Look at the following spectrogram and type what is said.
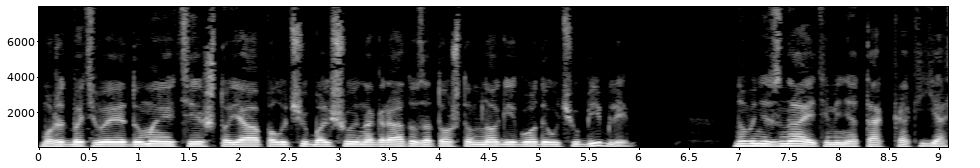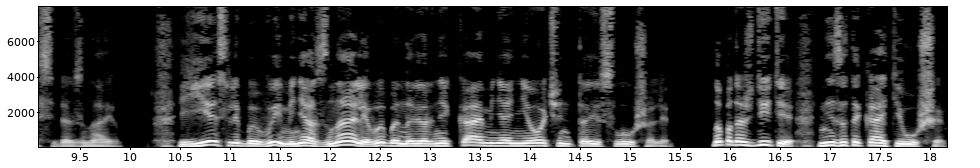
Может быть, вы думаете, что я получу большую награду за то, что многие годы учу Библии? Но вы не знаете меня так, как я себя знаю. Если бы вы меня знали, вы бы наверняка меня не очень-то и слушали. Но подождите, не затыкайте уши.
